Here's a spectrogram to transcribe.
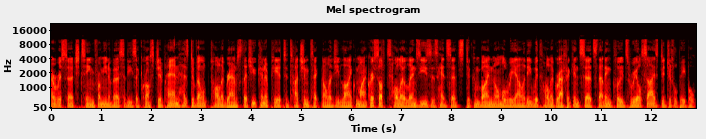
A research team from universities across Japan has developed holograms that you can appear to touch in technology like Microsoft's HoloLens uses headsets to combine normal reality with holographic inserts that includes real-sized digital people.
